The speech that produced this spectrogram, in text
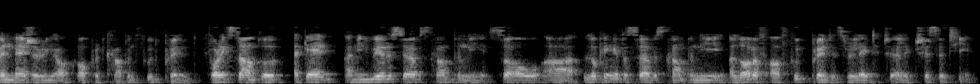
when measuring our corporate carbon footprint? For example, again, I mean, we are a service company. So uh, looking at a service company, a lot of our footprint is related to electricity.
